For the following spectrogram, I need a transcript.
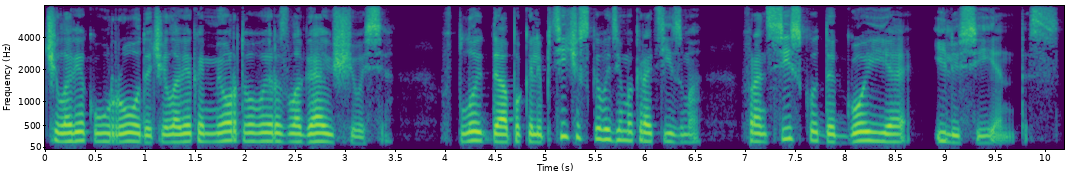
человека-урода, человека мертвого и разлагающегося, вплоть до апокалиптического демократизма Франсиско де Гойя и Люсиентес.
